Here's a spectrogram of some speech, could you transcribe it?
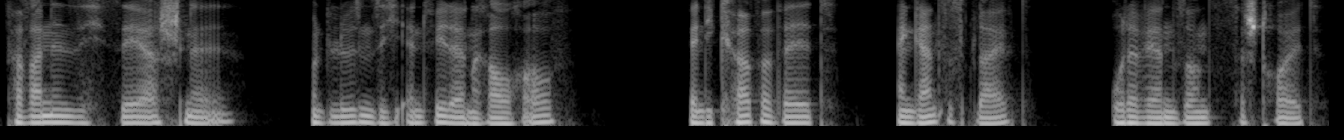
verwandeln sich sehr schnell und lösen sich entweder in Rauch auf, wenn die Körperwelt ein Ganzes bleibt, oder werden sonst zerstreut.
